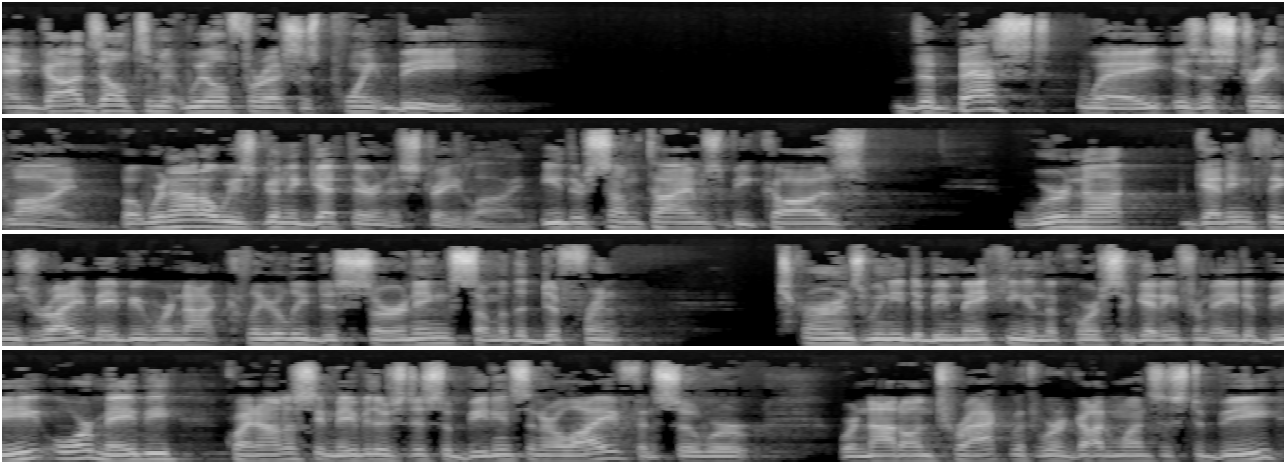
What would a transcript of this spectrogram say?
and God's ultimate will for us is point B, the best way is a straight line, but we're not always going to get there in a straight line. Either sometimes because we're not getting things right, maybe we're not clearly discerning some of the different turns we need to be making in the course of getting from A to B, or maybe, quite honestly, maybe there's disobedience in our life, and so we're we're not on track with where God wants us to be.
